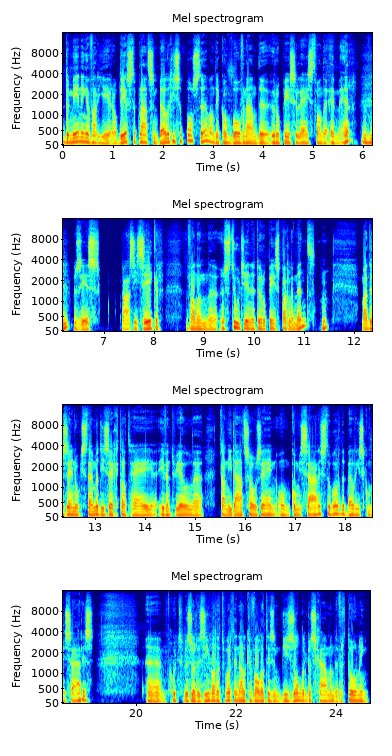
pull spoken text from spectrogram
de meningen variëren. Op de eerste plaats een Belgische post, hè, want ik kom bovenaan de Europese lijst van de MR. Mm -hmm. Dus hij is quasi zeker van een, eh, een stoeltje in het Europees Parlement. Hm? Maar er zijn ook stemmen die zeggen dat hij eventueel uh, kandidaat zou zijn om commissaris te worden, Belgisch commissaris. Uh, goed, we zullen zien wat het wordt. In elk geval, het is een bijzonder beschamende vertoning.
